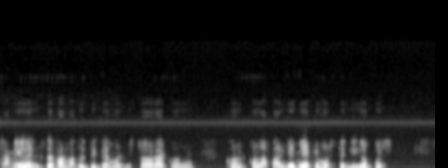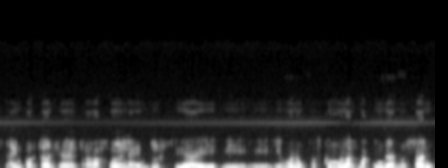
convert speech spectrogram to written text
también la industria farmacéutica, hemos visto ahora con- con la pandemia que hemos tenido, pues la importancia del trabajo en la industria y, bueno, pues cómo las vacunas nos han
